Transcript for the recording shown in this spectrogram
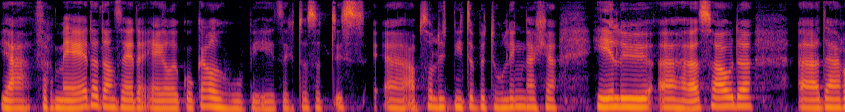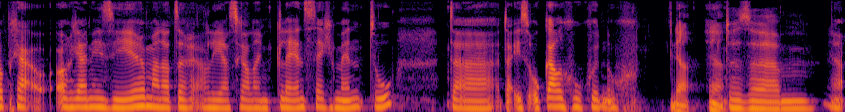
ja, vermijden, dan zijn je eigenlijk ook al goed bezig. Dus het is eh, absoluut niet de bedoeling dat je heel je eh, huishouden eh, daarop gaat organiseren, maar dat er, allee, als je al een klein segment toe, dat, dat is ook al goed genoeg. Ja, ja. Dus ehm, ja.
